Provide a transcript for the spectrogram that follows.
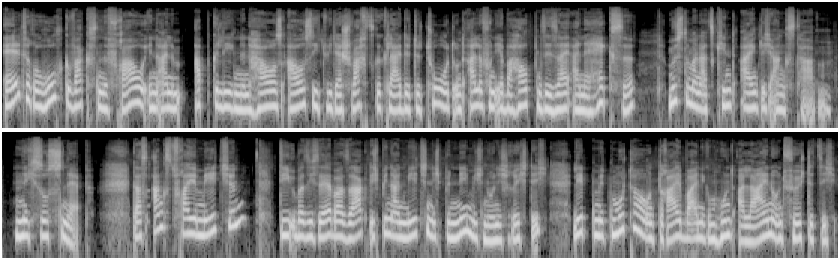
ältere, hochgewachsene Frau in einem abgelegenen Haus aussieht wie der schwarz gekleidete Tod und alle von ihr behaupten, sie sei eine Hexe, müsste man als Kind eigentlich Angst haben. Nicht so Snap. Das angstfreie Mädchen, die über sich selber sagt, ich bin ein Mädchen, ich benehme mich nur nicht richtig, lebt mit Mutter und dreibeinigem Hund alleine und fürchtet sich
